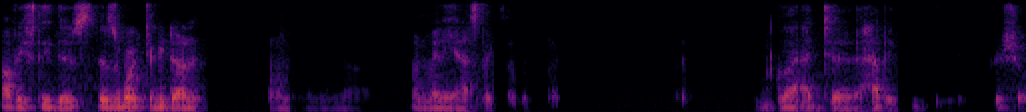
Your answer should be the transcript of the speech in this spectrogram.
obviously there's there's work to be done on, on, uh, many aspects of it, but, but, I'm glad to have it for sure.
